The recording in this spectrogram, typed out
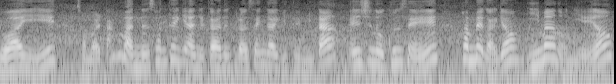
이 아이 정말 딱 맞는 선택이 아닐까 하는 그런 생각이 듭니다. 엔시노 군생 판매 가격 2만 원이에요.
